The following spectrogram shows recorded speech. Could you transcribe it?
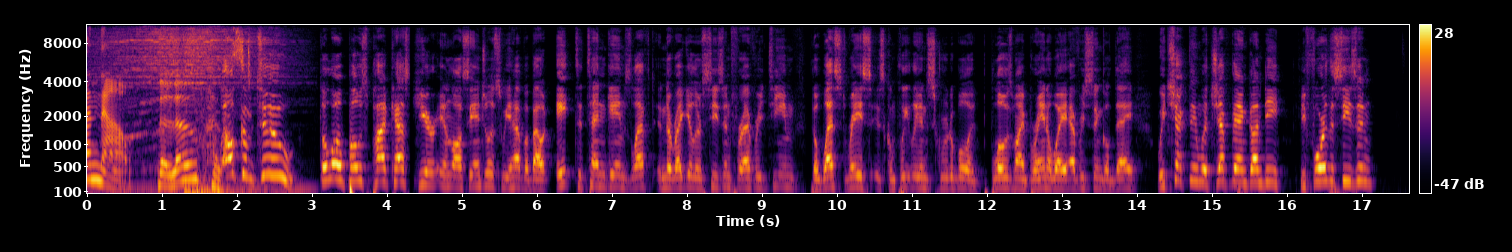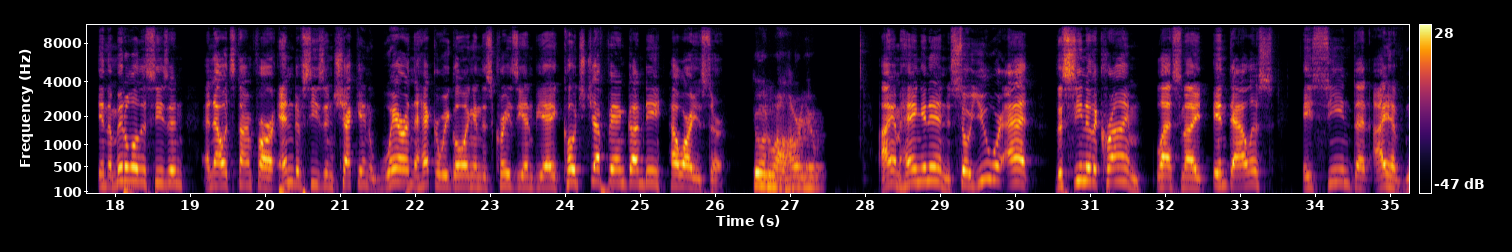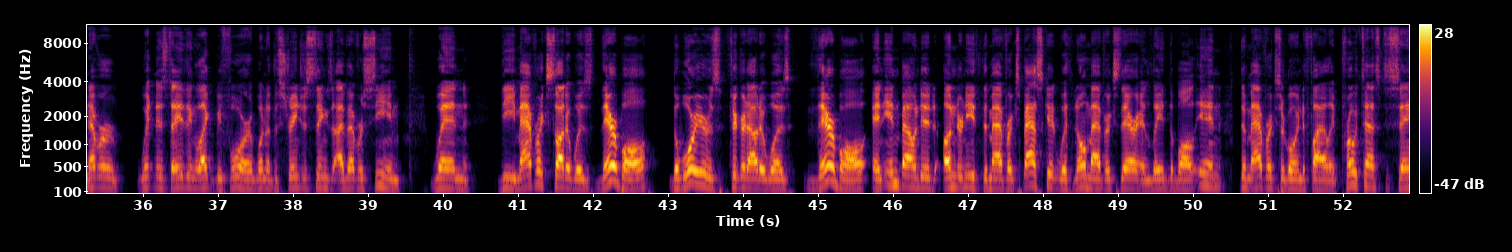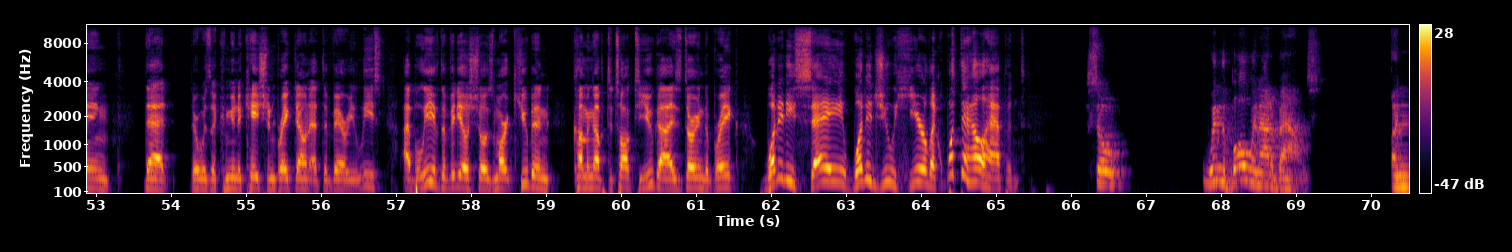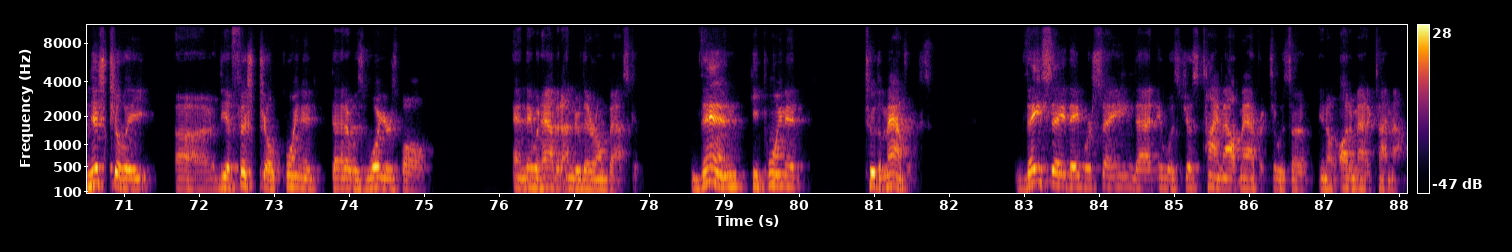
And now, the Low Post. Welcome to the Low Post podcast here in Los Angeles. We have about eight to 10 games left in the regular season for every team. The West race is completely inscrutable. It blows my brain away every single day. We checked in with Jeff Van Gundy before the season, in the middle of the season, and now it's time for our end of season check in. Where in the heck are we going in this crazy NBA? Coach Jeff Van Gundy, how are you, sir? Doing well. How are you? I am hanging in. So you were at the scene of the crime last night in Dallas, a scene that I have never witnessed anything like before. One of the strangest things I've ever seen when the Mavericks thought it was their ball. The Warriors figured out it was their ball and inbounded underneath the Mavericks basket with no Mavericks there and laid the ball in. The Mavericks are going to file a protest saying that there was a communication breakdown at the very least. I believe the video shows Mark Cuban coming up to talk to you guys during the break. What did he say? What did you hear? Like, what the hell happened? So, when the ball went out of bounds, initially uh, the official pointed that it was Warriors' ball and they would have it under their own basket. Then he pointed to the Mavericks. They say they were saying that it was just timeout Mavericks. It was a you know automatic timeout.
